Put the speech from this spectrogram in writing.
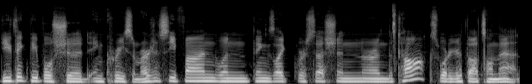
Do you think people should increase emergency fund when things like recession are in the talks? What are your thoughts on that?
